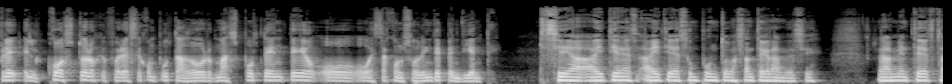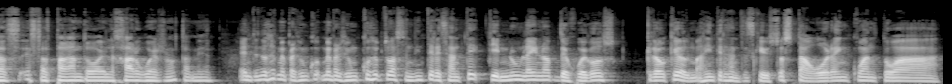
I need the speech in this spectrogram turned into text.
el costo de lo que fuera este computador más potente o, o, esta consola independiente. Sí, ahí tienes, ahí tienes un punto bastante grande, sí. Realmente estás, estás pagando el hardware, ¿no? También. Entonces me parece un, me parece un concepto bastante interesante. Tienen un lineup de juegos, creo que los más interesantes que he visto hasta ahora en cuanto a,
